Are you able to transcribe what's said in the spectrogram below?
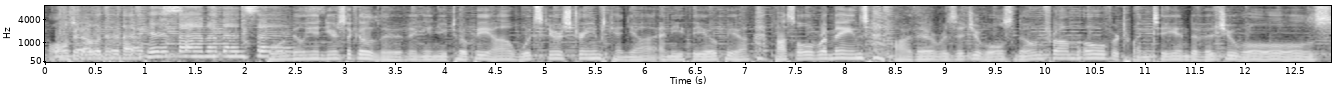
Australopithecus anamensis. Four million years ago, living in Utopia, woods near streams, Kenya and Ethiopia, fossil remains are their residuals known from over 20 individuals.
